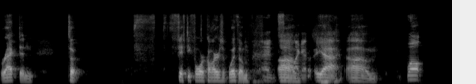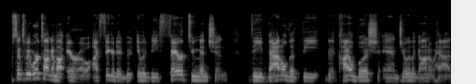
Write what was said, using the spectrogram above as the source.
wrecked and took. 54 cars with them. It felt Um, like it. Yeah. Um, Well, since we were talking about Aero, I figured it it would be fair to mention the battle that the that Kyle Busch and Joey Logano had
